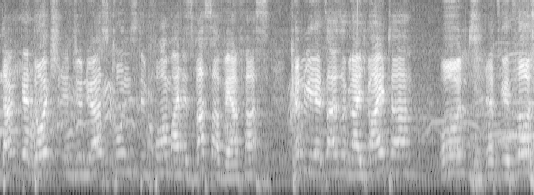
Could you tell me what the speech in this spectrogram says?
Dank der deutschen Ingenieurskunst in Form eines Wasserwerfers können wir jetzt also gleich weiter und jetzt geht's los.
